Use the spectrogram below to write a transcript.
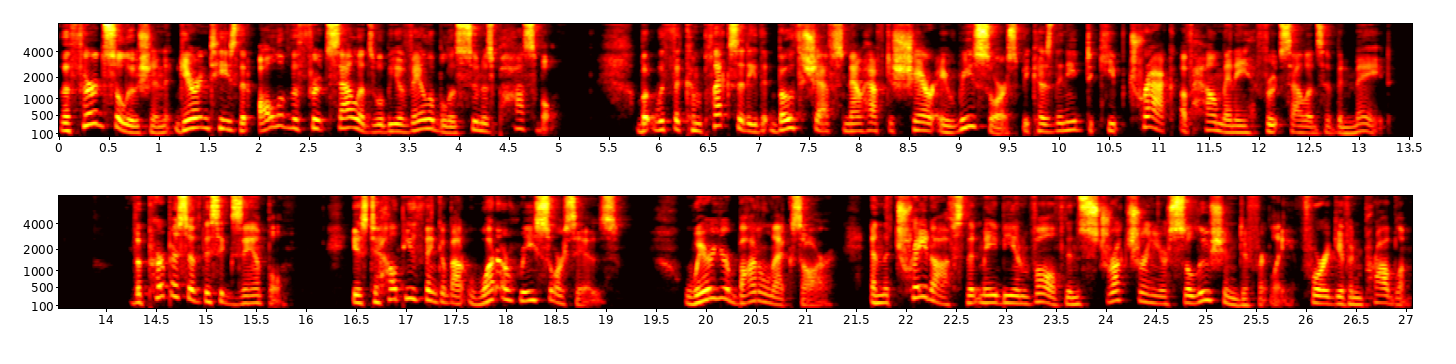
The third solution guarantees that all of the fruit salads will be available as soon as possible, but with the complexity that both chefs now have to share a resource because they need to keep track of how many fruit salads have been made. The purpose of this example is to help you think about what a resource is, where your bottlenecks are, and the trade offs that may be involved in structuring your solution differently for a given problem.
